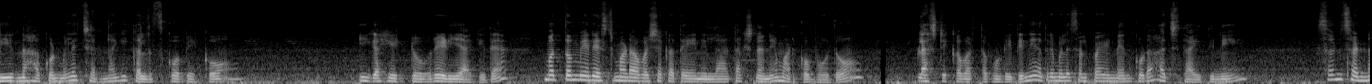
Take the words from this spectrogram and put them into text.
ನೀರನ್ನ ಹಾಕೊಂಡ್ಮೇಲೆ ಚೆನ್ನಾಗಿ ಕಲಸ್ಕೋಬೇಕು. ಈಗ ಹಿಟ್ಟು ರೆಡಿಯಾಗಿದೆ ಮತ್ತೊಮ್ಮೆ ರೆಸ್ಟ್ ಮಾಡೋ ಅವಶ್ಯಕತೆ ಏನಿಲ್ಲ ತಕ್ಷಣವೇ ಮಾಡ್ಕೋಬೋದು. ಪ್ಲಾಸ್ಟಿಕ್ ಕವರ್ ತೊಗೊಂಡಿದ್ದೀನಿ. ಅದ್ರ ಮೇಲೆ ಸ್ವಲ್ಪ ಎಣ್ಣೆನ ಕೂಡ ಹಚ್ತಾ ಇದ್ದೀನಿ. ಸಣ್ಣ ಸಣ್ಣ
